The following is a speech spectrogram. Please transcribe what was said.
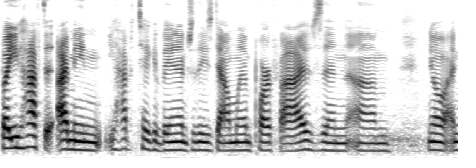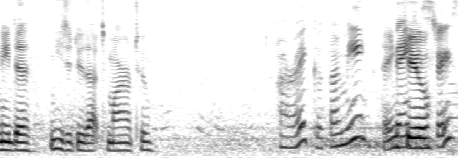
but you have to. I mean, you have to take advantage of these downwind par fives, and um, you know I need to need to do that tomorrow too. All right, good by me. Thank, Thank you, you Stacy.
